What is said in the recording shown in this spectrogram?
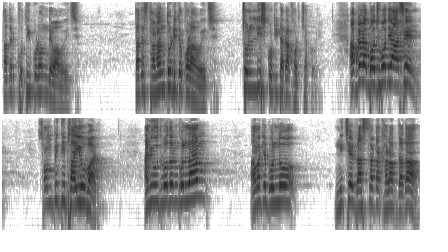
তাদের ক্ষতিপূরণ দেওয়া হয়েছে। তাদের স্থানান্তরিত করা হয়েছে। চল্লিশ কোটি টাকা খরচা করে। আপনারা বজবজে আসেন। সম্প্রীতি ফ্লাইওভার। আমি উদ্বোধন করলাম। আমাকে বলল, নিচের রাস্তাটা খারাপ দাদা।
